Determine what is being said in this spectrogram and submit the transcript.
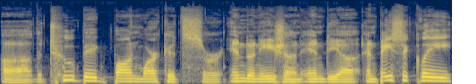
Uh, the two big bond markets are Indonesia and India, and basically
